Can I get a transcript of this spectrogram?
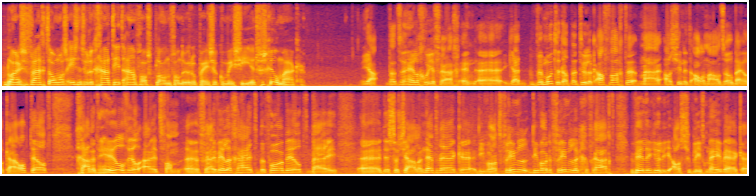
Belangrijkste vraag, Thomas, is natuurlijk... gaat dit aanvalsplan van de Europese Commissie het verschil maken? Ja, dat is een hele goede vraag. En uh, ja, we moeten dat natuurlijk afwachten. Maar als je het allemaal zo bij elkaar optelt... gaat het heel veel uit van uh, vrijwilligheid. Bijvoorbeeld bij uh, de sociale netwerken. Die, wordt die worden vriendelijk gevraagd... willen jullie alsjeblieft meewerken?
